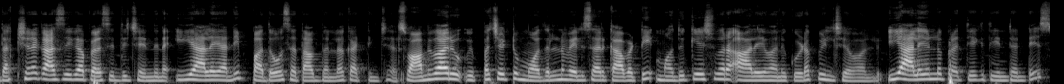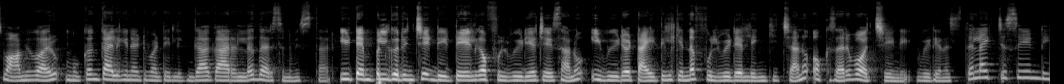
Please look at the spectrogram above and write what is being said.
దక్షిణ కాశీగా ప్రసిద్ధి చెందిన ఈ ఆలయాన్ని పదో శతాబ్దంలో కట్టించారు. స్వామివారు విప్ప చెట్టు మొదలను వెలిసారు కాబట్టి మధుకేశ్వర ఆలయం అని కూడా పిలిచేవాళ్ళు. ఈ ఆలయంలో ప్రత్యేకత ఏంటంటే స్వామివారు ముఖం కలిగినటువంటి లింగాకారంలో దర్శనమిస్తారు. ఈ టెంపుల్ గురించి డీటెయిల్గా ఫుల్ వీడియో చేశాను. ఈ వీడియో టైటిల్ కింద ఫుల్ వీడియో వీడియో లింక్ ఇచ్చాను. ఒకసారి వాచ్ చేయండి. వీడియో నచ్చితే లైక్ చేసేయండి.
